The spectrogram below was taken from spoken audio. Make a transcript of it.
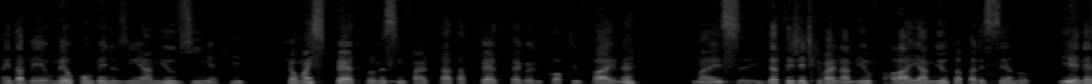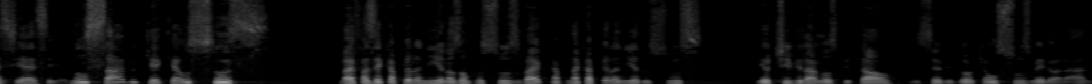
Ainda bem, o meu convêniozinho é a milzinha aqui, que é o mais perto, pelo menos se infartar, está perto, pega o helicóptero e vai, né? Mas ainda tem gente que vai na mil falar e a mil está aparecendo INSS. Não sabe o que, que é o SUS. Vai fazer capelania, nós vamos para o SUS, vai na capelania do SUS. Eu tive lá no hospital do servidor, que é um SUS melhorado.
